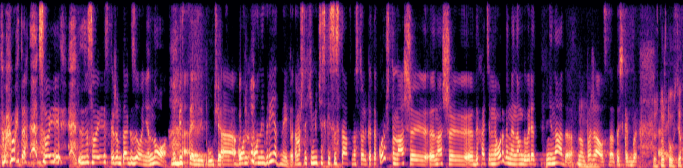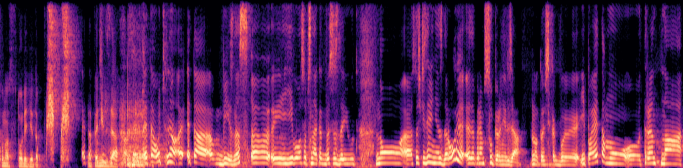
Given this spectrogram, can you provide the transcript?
в какой-то своей, своей, скажем так, зоне. Но, Но бесцельный получается. А, он, он и вредный, потому что химический состав настолько такой, что наши, наши дыхательные органы нам говорят, не надо, ну, пожалуйста. То есть, как бы... То есть то, что у всех у нас в туалете, это это, это нельзя. Это, очень, ну, это бизнес, э, его, собственно, как бы создают, но э, с точки зрения здоровья это прям супер нельзя. Ну, то есть, как бы, и поэтому тренд на...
